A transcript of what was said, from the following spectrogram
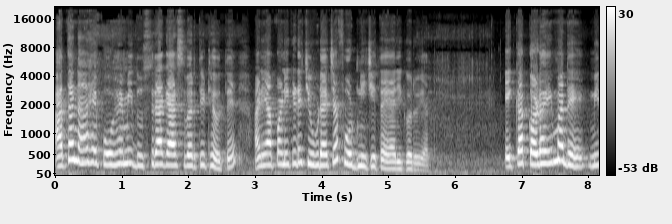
आता ना हे पोहे मी दुसऱ्या गॅसवरती ठेवते आणि आपण इकडे चिवड्याच्या फोडणीची तयारी करूयात. एका कढईमध्ये मी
